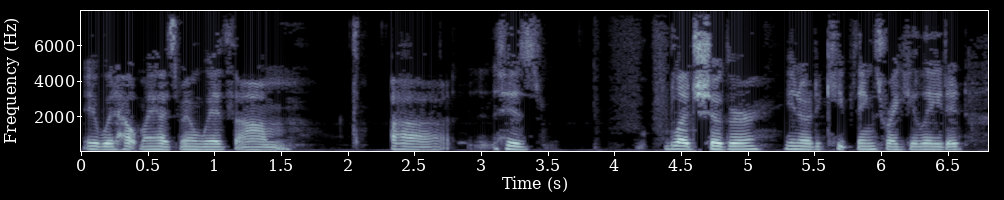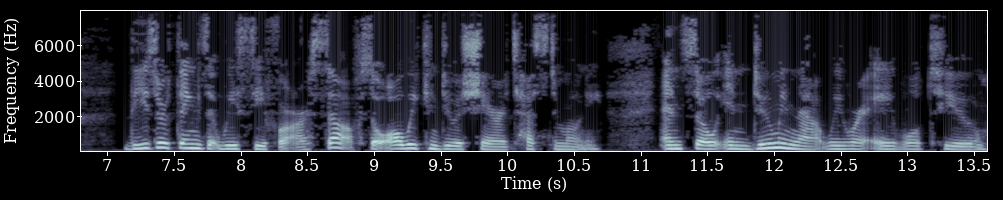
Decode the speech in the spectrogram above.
It would help my husband with um, uh, his blood sugar. You know, to keep things regulated. These are things that we see for ourselves. So all we can do is share a testimony. And so in doing that, we were able to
